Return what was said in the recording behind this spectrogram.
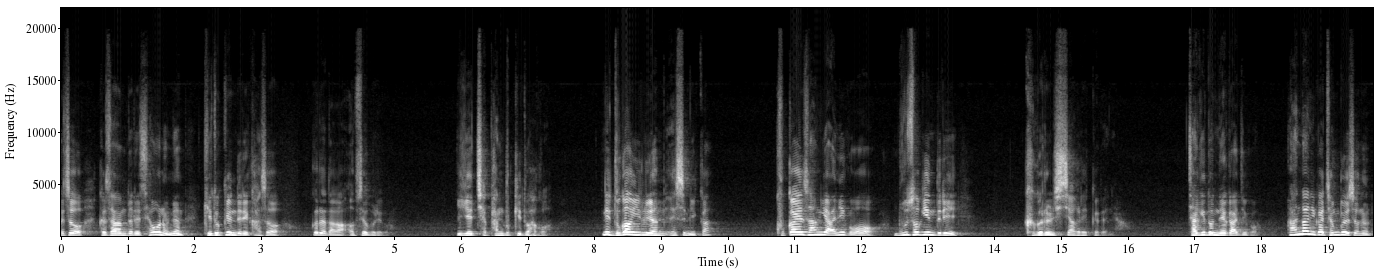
그래서 그 사람들이 세워놓으면 기독교인들이 가서 끌어다가 없애버리고 이게 재판 붙기도 하고. 근데 누가 이를 했습니까? 국가에서 한 게 아니고 무속인들이 그거를 시작을 했거든요. 자기 돈 내 가지고 한다니까 정부에서는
